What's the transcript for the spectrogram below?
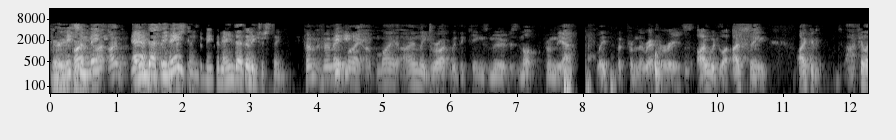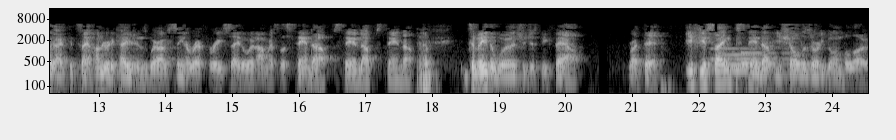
Very It's I, fun. amazing. I, I, Yeah, ain't that interesting? to me that it- Ain't that that it- interesting? For, for me, my my only gripe with the King's move is not from the athlete, but from the referees. I would like. I've seen. I could. I feel like I could say a hundred occasions where I've seen a referee say to an arm wrestler, "Stand up, stand up, stand up." Yep. To me, the word should just be foul, right there. If you're saying stand up, your shoulder's already gone below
